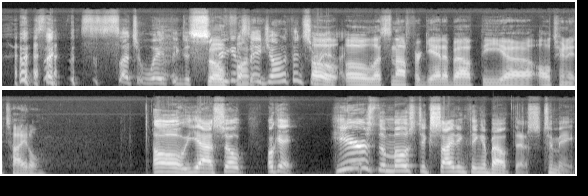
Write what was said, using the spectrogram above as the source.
it's like this is such a way thing to. So what are you gonna say, Jonathan? Sorry. oh oh, let's not forget about the uh, alternate title. Oh, yeah. So, okay, here's the most exciting thing about this to me.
